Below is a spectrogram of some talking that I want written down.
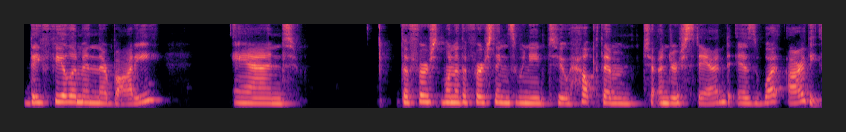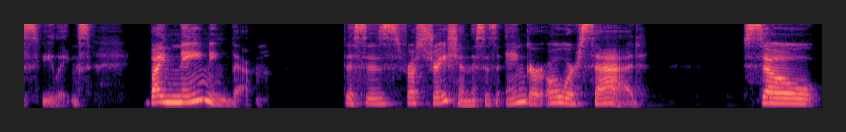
they feel them in their body. And the first one of the first things we need to help them to understand is what are these feelings? By naming them. This is frustration. This is anger. Oh we're sad. So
